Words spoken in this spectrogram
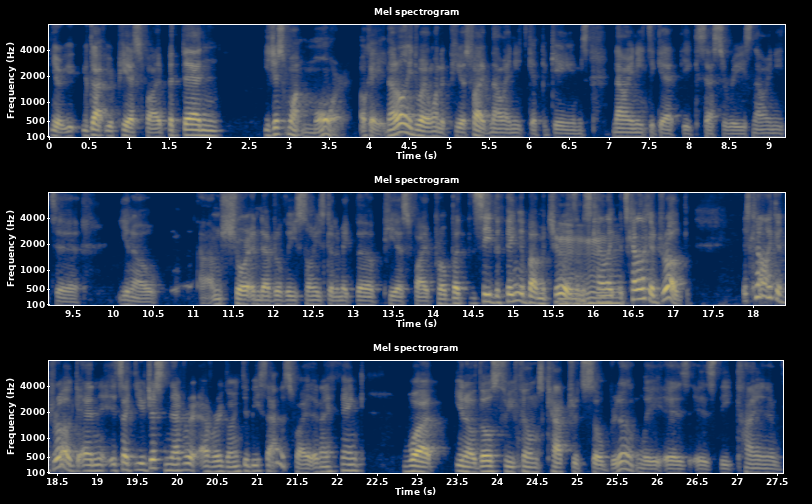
You know, you, you got your PS5, but then you just want more. Okay, not only do I want a PS5, now I need to get the games. Now I need to get the accessories. Now I need to, you know, I'm sure inevitably Sony's going to make the PS5 Pro. But see, the thing about materialism, it's kind of like it's kind of like a drug. It's kind of like a drug, and it's like you're just never ever going to be satisfied. And I think what you know those three films captured so brilliantly is is the kind of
